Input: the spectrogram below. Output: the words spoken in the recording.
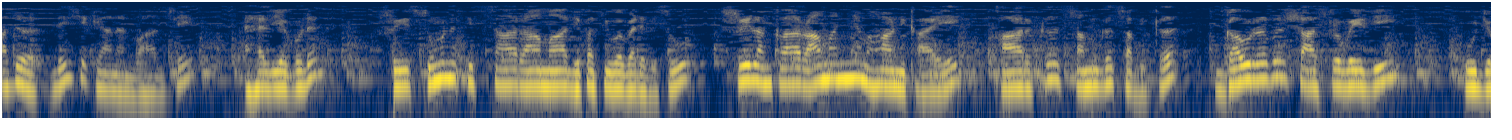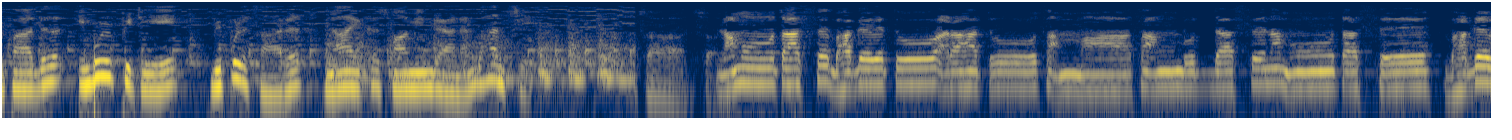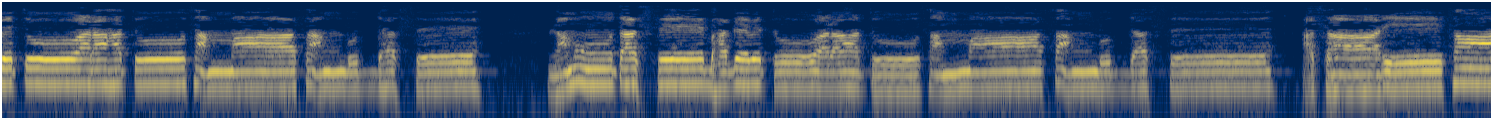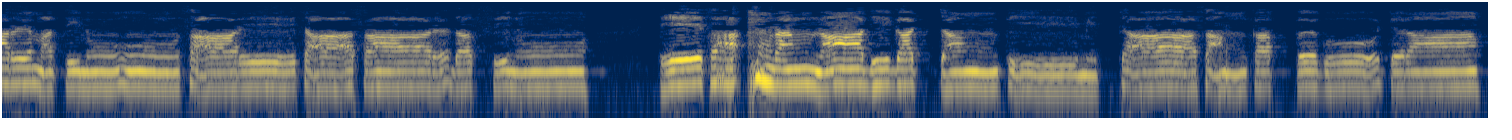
අද දේශකයන්න් වහන්සේ ඇහැලියගොඩ ශ්‍රී සුමන තිස්සාරාමාධිපතිව වැඩවිසූ ශ්‍රී ලංකා රාමඤ්ඤ මහානිකායේ කාරක සංඝ සභික ගෞරව ශාස්ත්‍රවේදී පූජ්‍යපාද ඉඹුල්පිටියේ විපුලසාර නායක ස්වාමීන්ද්‍රයන්න් වහන්සේ නමෝ තස්ස භගවතු අරහතු සම්මා සම්බුද්දස්ස. නමෝ තස්ස භගවතු අරහතු සම්මා සම්බුද්දස්ස. නමෝ තස්ස භගවතු අරහතු සම්මා සම්බුද්දස්ස. අසාරේ සාරමතිනෝ සාරේ තාසාර දස්සිනෝ තේසාරං නාධි ගච්ඡanti මිච්ඡා සංකප්ප ගෝචරා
